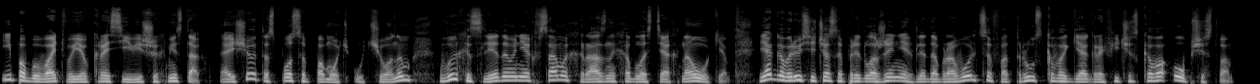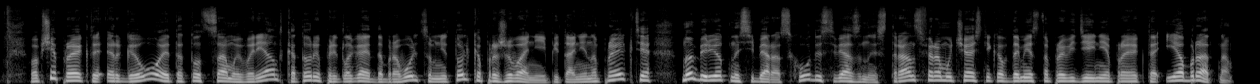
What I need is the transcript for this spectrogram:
и побывать в ее красивейших местах. А еще это способ помочь ученым в их исследованиях в самых разных областях науки. Я говорю сейчас о предложениях для добровольцев от Русского географического общества. Вообще проекты РГО – это тот самый вариант, который предлагает добровольцам не только проживание и питание на проекте, но берет на себя расходы, связанные с трансфером участников до места проведения проекта и обратно.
